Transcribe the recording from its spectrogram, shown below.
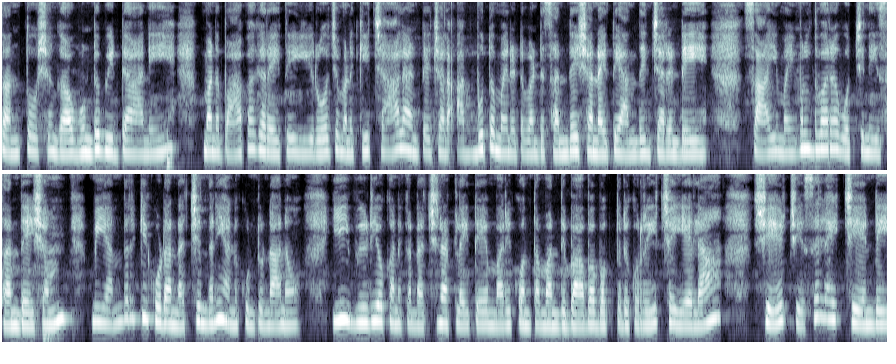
సంతోషంగా ఉండు బిడ్డ అని మన బాబాగారు అయితే ఈరోజు మనకి చాలా అంటే చాలా అద్భుతమైనటువంటి సందేశాన్ని అయితే అందించారండి. సాయి మహిమల ద్వారా వచ్చిన ఈ సందేశం మీ అందరికీ కూడా నచ్చిందని అనుకుంటున్నాను. ఈ వీడియో కనుక నచ్చినట్లయితే మరికొంతమంది బాబా భక్తులకు రీచ్ అయ్యేలా షేర్ చేసి లైక్ చేయండి.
